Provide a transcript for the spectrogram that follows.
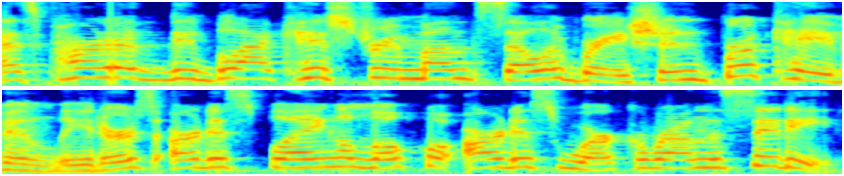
As part of the Black History Month celebration, Brookhaven leaders are displaying a local artist's work around the city.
